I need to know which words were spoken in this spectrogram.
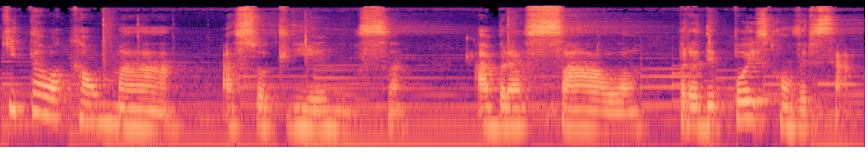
que tal acalmar a sua criança, abraçá-la para depois conversar?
